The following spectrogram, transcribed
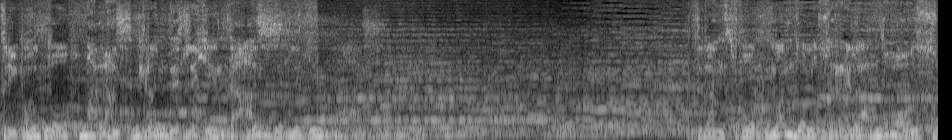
tributo a las grandes leyendas. Transformando los relatos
